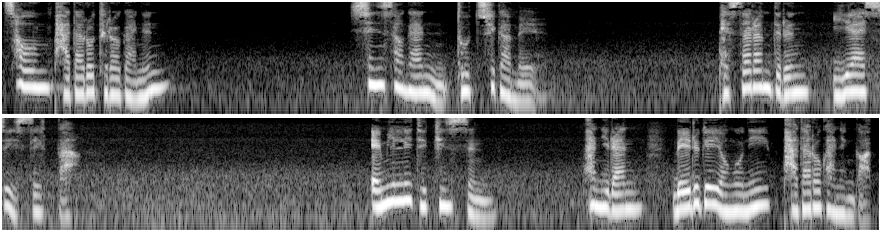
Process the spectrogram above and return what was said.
처음 바다로 들어가는 신성한 도취감을 뱃사람들은 이해할 수 있을까? 에밀리 디킨슨 한이란 내륙의 영혼이 바다로 가는 것.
